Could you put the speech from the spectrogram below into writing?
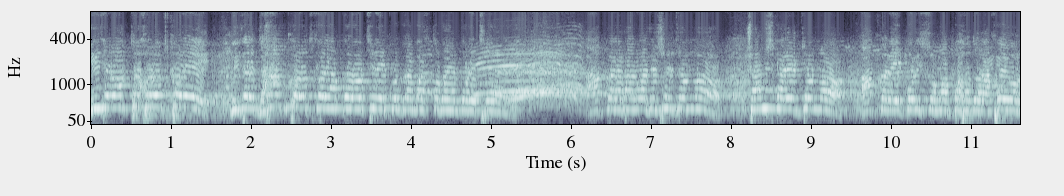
নিজের অর্থ খরচ করে, নিজের ঘাম খরচ করে আপনারা হচ্ছে এই প্রোগ্রাম বাস্তবায়ন করেছেন। আপনারা বাংলাদেশের জন্য, সংস্কারের জন্য আপনারা এই পরিশ্রম অব্যাহত রাখুন।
